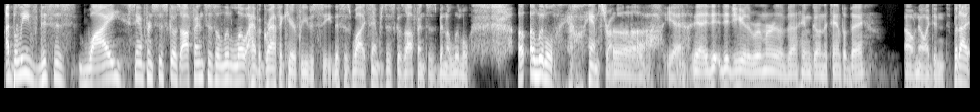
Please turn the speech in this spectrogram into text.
I believe this is why San Francisco's offense is a little low. I have a graphic here for you to see. This is why San Francisco's offense has been a little, a, a little hamstrung. Oh yeah, yeah. Did, did you hear the rumor about him going to Tampa Bay? oh no, I didn't. But I,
